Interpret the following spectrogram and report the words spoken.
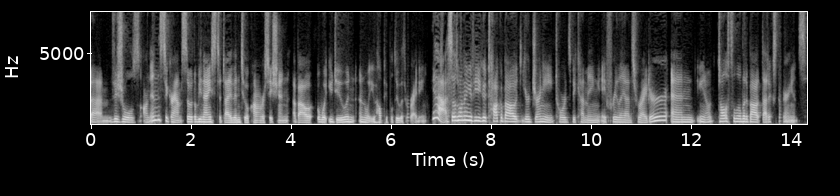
um, visuals on Instagram. So it'll be nice to dive into a conversation about what you do and, and what you help people do with writing. Yeah. So I was wondering if you could talk about your journey towards becoming a freelance writer and, you know, tell us a little bit about that experience.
